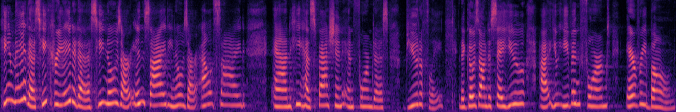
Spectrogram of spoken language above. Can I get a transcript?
He made us, He created us. He knows our inside, He knows our outside, and He has fashioned and formed us beautifully. And it goes on to say, You, uh, you even formed every bone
